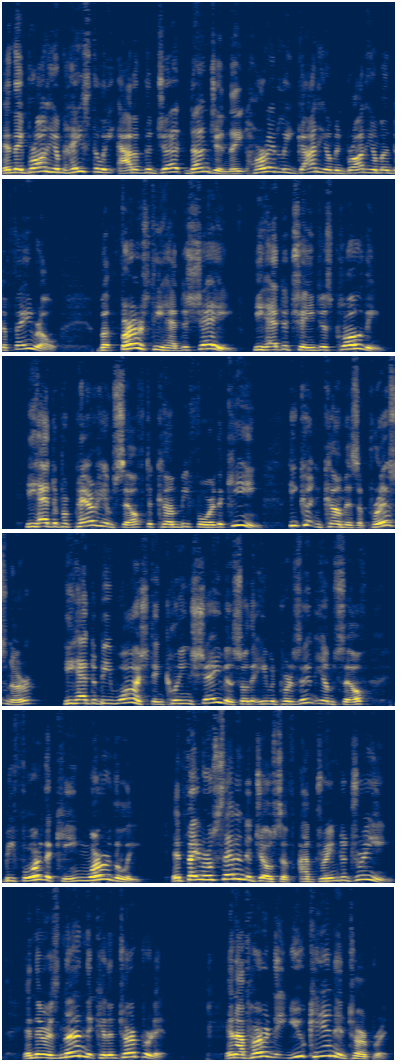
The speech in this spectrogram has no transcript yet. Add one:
And they brought him hastily out of the dungeon. They hurriedly got him and brought him unto Pharaoh. But first he had to shave. He had to change his clothing. He had to prepare himself to come before the king. He couldn't come as a prisoner. He had to be washed and clean shaven so that he would present himself before the king worthily. And Pharaoh said unto Joseph, I've dreamed a dream, and there is none that can interpret it. And I've heard that you can interpret.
